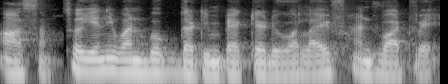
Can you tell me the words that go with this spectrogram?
Awesome. So, any one book that impacted your life and what way?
